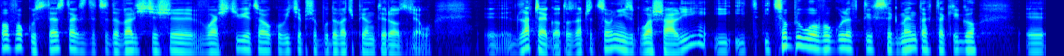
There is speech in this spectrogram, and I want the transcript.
po fokus testach zdecydowaliście się właściwie całkowicie przebudować piąty rozdział. E, dlaczego? To znaczy, co oni zgłaszali i, i, i co było w ogóle w tych segmentach takiego e,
